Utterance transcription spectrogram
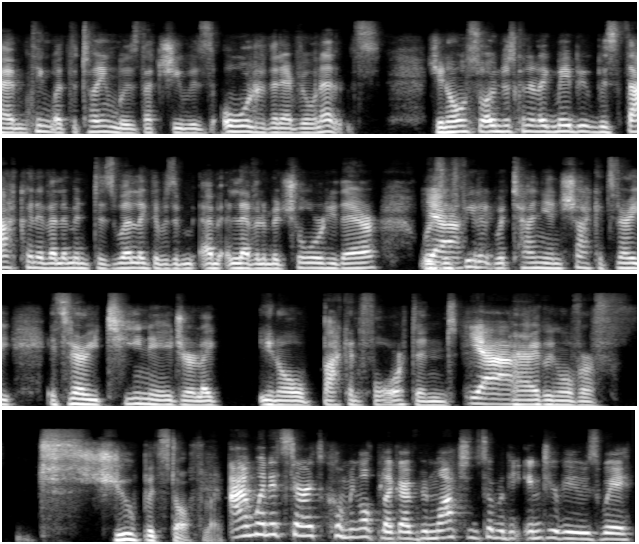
um thing at the time was that she was older than everyone else. You know, so I'm just kind of like maybe it was that kind of element as well. Like there was a, a level of maturity there. Whereas Yeah. I feel like with Tanya and Shaq, it's very it's very teenager, like you know, back and forth and Yeah. arguing over f- stupid stuff. Like And when it starts coming up, like I've been watching some of the interviews with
